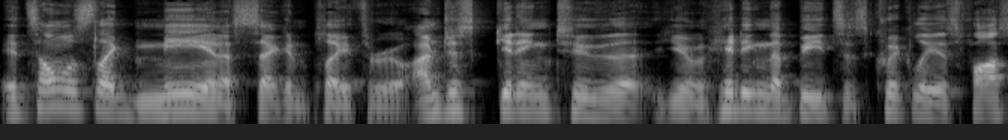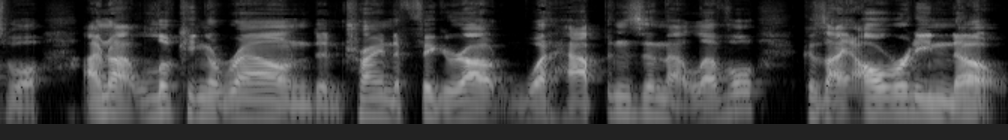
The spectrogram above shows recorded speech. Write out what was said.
it's almost like me in a second playthrough. I'm just getting to the you know hitting the beats as quickly as possible. I'm not looking around and trying to figure out what happens in that level because I already know.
